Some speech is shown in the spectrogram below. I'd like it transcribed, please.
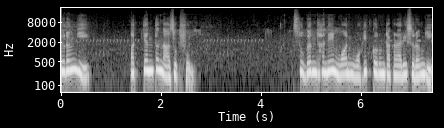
सुरंगी अत्यंत नाजूक फूल. सुगंधाने मन मोहित करून टाकणारी सुरंगी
